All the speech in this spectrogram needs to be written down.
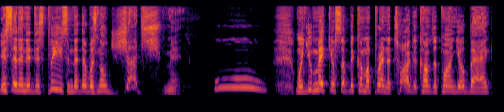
it said, and it displeased him that there was no judgment. Ooh. When you make yourself become a prey and a target comes upon your back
